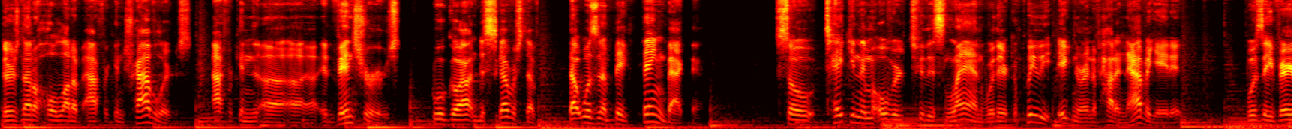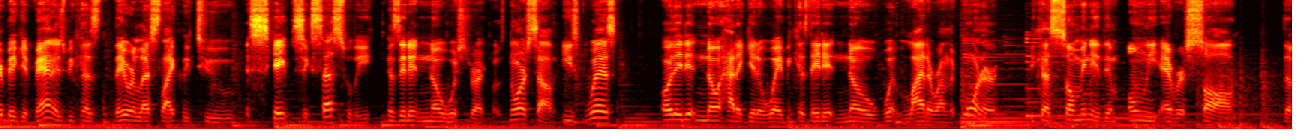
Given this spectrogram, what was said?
there's not a whole lot of African travelers, African uh, uh, adventurers who will go out and discover stuff. That wasn't a big thing back then. So taking them over to this land where they're completely ignorant of how to navigate it was a very big advantage because they were less likely to escape successfully because they didn't know which direction was north, south, east, west, or they didn't know how to get away because they didn't know what lied around the corner because so many of them only ever saw the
